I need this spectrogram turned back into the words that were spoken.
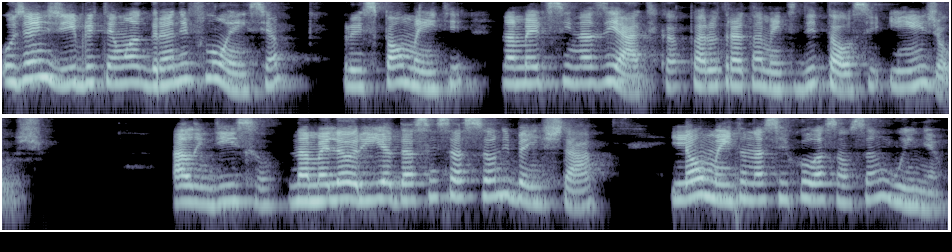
o gengibre tem uma grande influência, principalmente na medicina asiática, para o tratamento de tosse e enjoos. Além disso, na melhoria da sensação de bem-estar e aumento na circulação sanguínea,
